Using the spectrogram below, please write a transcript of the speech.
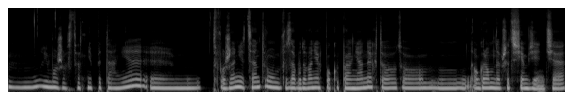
No i może ostatnie pytanie. Tworzenie centrum w zabudowaniach pokopalnianych to, to mm, ogromne przedsięwzięcie,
